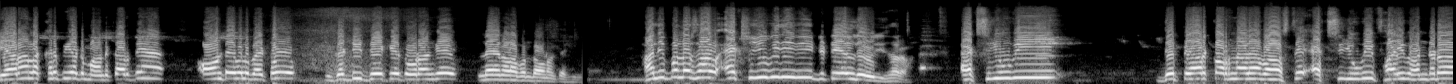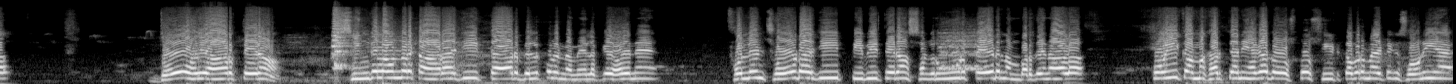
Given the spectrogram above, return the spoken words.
11 ਲੱਖ ਰੁਪਇਆ ਡਿਮਾਂਡ ਕਰਦੇ ਆ। ਔਨ ਟੇਬਲ ਬੈਠੋ, ਗੱਡੀ ਦੇ ਕੇ ਤੋਰਾਂਗੇ, ਲੈਣ ਵਾਲਾ ਬੰਦਾ ਆਉਣਾ ਚਾਹੀਦਾ। ਹਾਂਜੀ ਭੁੱਲਰ ਸਾਹਿਬ XUV ਦੀ ਵੀ ਡਿਟੇਲ ਦਿਓ ਜੀ ਸਰ। XUV ਦੇ ਪਿਆਰ ਕਰਨ ਵਾਲਿਆਂ ਵਾਸਤੇ XUV 500 2013 ਸਿੰਗਲ ਓਨਰ ਕਾਰ ਹੈ ਜੀ, ਟਾਇਰ ਬਿਲਕੁਲ ਨਵੇਂ ਲੱਗੇ ਹੋਏ ਨੇ। ਫੁੱਲ ਐਂਡ ਇਨਸ਼ੋਰਡ ਹੈ ਜੀ PB13 ਸੰਗਰੂਰ ਪੇਡ ਨੰਬਰ ਦੇ ਨਾਲ। ਕੋਈ ਕੰਮ ਖਰਚਾ ਨਹੀਂ ਹੈਗਾ ਦੋਸਤੋ, ਸੀਟ ਕਵਰ ਮੈਟਿੰਗ ਸੋਹਣੀ ਹੈ।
